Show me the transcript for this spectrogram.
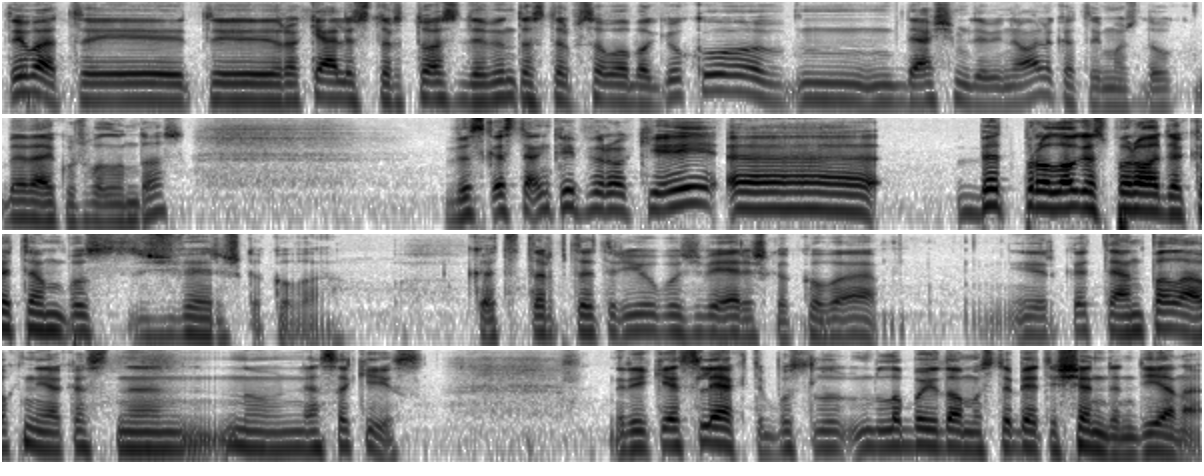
Tai va, tai, tai Rokelis startuos devintas tarp savo bagiukų, mm, 10-19, tai maždaug beveik už valandos. Viskas ten kaip ir ok, e, bet prologas parodė, kad ten bus žvėriška kova. Kad tarp T3 bus žvėriška kova ir kad ten palauk niekas ne, nu, nesakys. Reikės lėkti, bus labai įdomu stebėti šiandien dieną,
